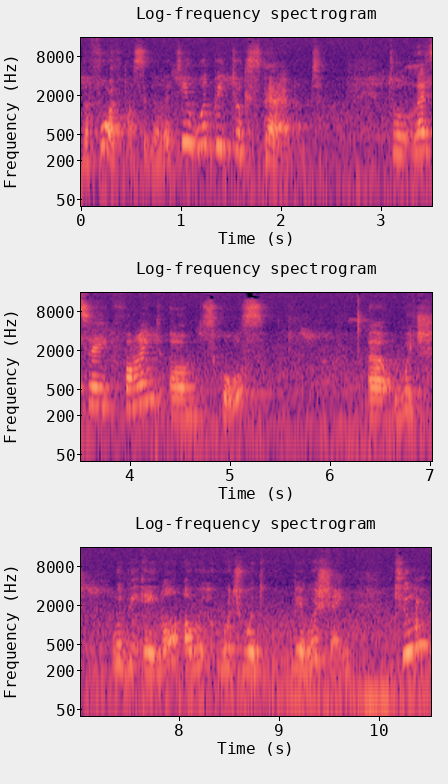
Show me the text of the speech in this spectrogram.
The fourth possibility would be to experiment, to, let's say, find um, schools uh, which would be able, or which would be wishing to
